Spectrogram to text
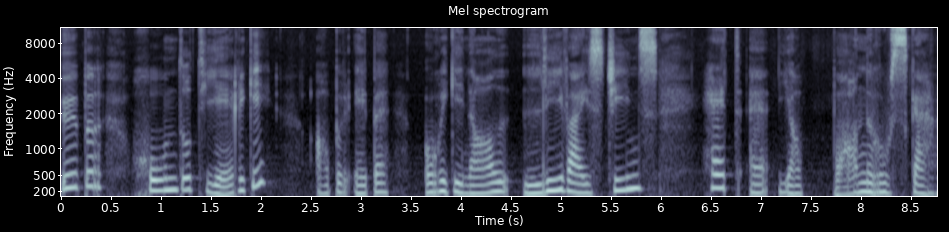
über 100-jährige, aber eben original Levi's Jeans hat ein Japaner ausgegeben.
